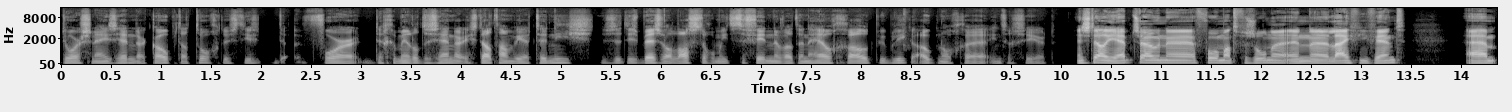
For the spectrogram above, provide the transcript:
doorsnee zender koopt dat toch. Dus die, voor de gemiddelde zender is dat dan weer te niche. Dus het is best wel lastig om iets te vinden wat een heel groot publiek ook nog interesseert. En stel je hebt zo'n uh, format verzonnen, een uh, live event. Um,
